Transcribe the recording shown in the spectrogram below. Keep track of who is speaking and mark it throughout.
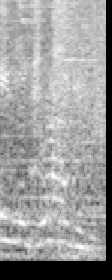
Speaker 1: Slain the dragon.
